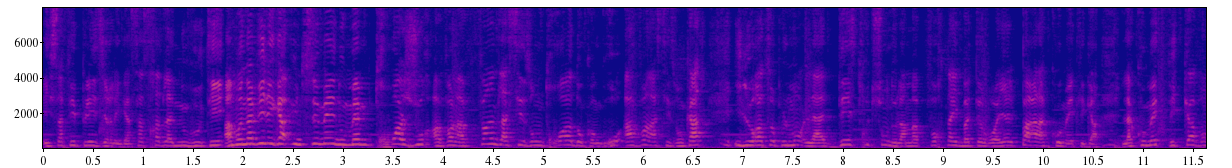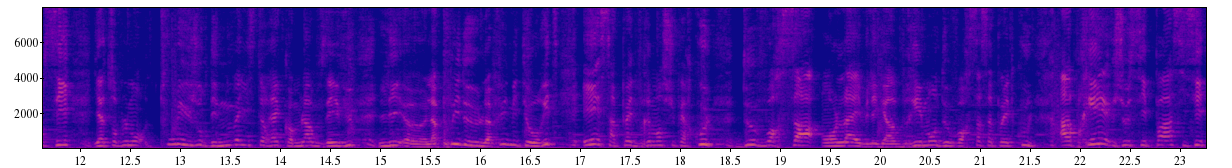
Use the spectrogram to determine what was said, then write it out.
Et ça fait plaisir les gars Ça sera de la nouveauté. À mon avis les gars une semaine ou même 3 jours avant la fin de la saison 3 Donc en gros avant la saison 4 Il y aura tout simplement la destruction de la map Fortnite Battle Royale par la comète les gars. La comète fait qu'avancer. Il y a tout simplement tous les jours des nouvelles easter eggs Comme là vous avez vu euh, la pluie de météorites. Et ça peut être vraiment super cool de voir ça en live les gars Vraiment de voir ça, ça peut être cool. Après, je sais pas si c'est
